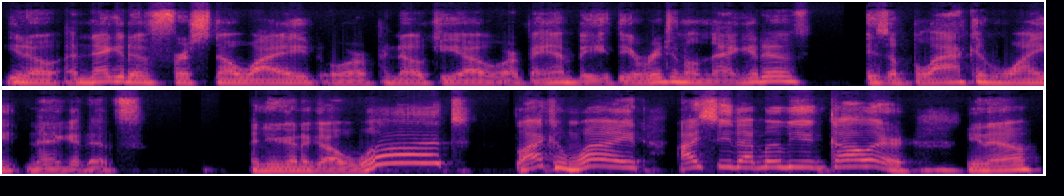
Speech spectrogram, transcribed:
you know, a negative for Snow White or Pinocchio or Bambi, the original negative is a black and white negative. And you're going to go, what? Black and white? I see that movie in color, you know?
